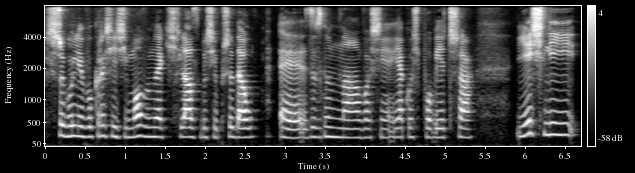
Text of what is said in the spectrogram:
szczególnie w okresie zimowym, no jakiś las by się przydał. E, ze względu na właśnie jakość powietrza. Jeśli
